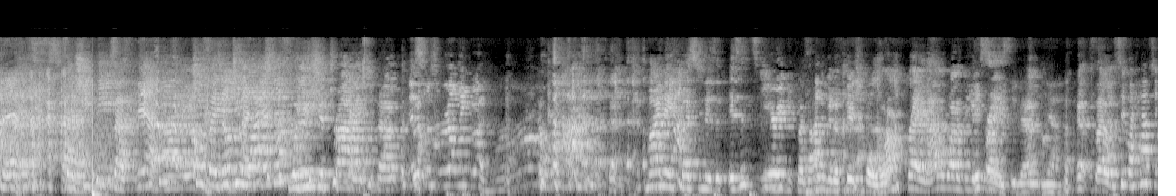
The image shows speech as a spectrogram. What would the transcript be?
So she keeps us, Yeah. she'll say, did you watch this? Well, you should try it, you know. This was really good. My main question is, is it scary? Because I live in a fishbowl and I'm afraid. I don't want to be This afraid, you know? Yeah. So, Oh, so I have to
